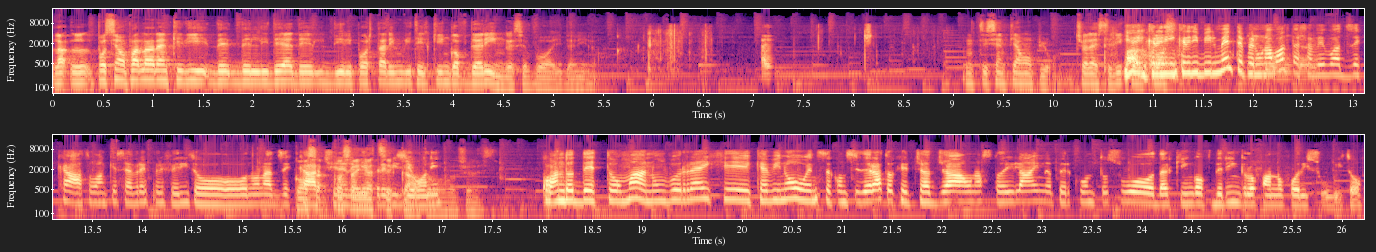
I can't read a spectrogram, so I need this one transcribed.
La- la- possiamo parlare anche di- de- dell'idea del- di riportare in vita il King of the Ring, se vuoi, Danilo. Non ti sentiamo più. Celeste, di Io incredi- incredibilmente per una volta ci avevo azzeccato, anche se avrei preferito non cosa, azzeccarci cosa hai nelle mie previsioni. Celeste? Quando ho detto, ma non vorrei che Kevin Owens, considerato che c'ha già una storyline per conto suo dal King of the Ring, lo fanno fuori subito.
